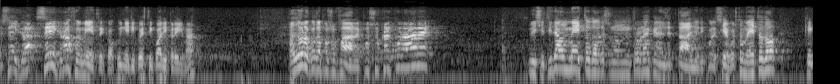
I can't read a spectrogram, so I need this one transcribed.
se il, se il grafo è metrico, quindi di questi qua di prima, allora cosa posso fare? Posso calcolare, dici, ti dà un metodo, adesso non entro neanche nel dettaglio di quale sia questo metodo, che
